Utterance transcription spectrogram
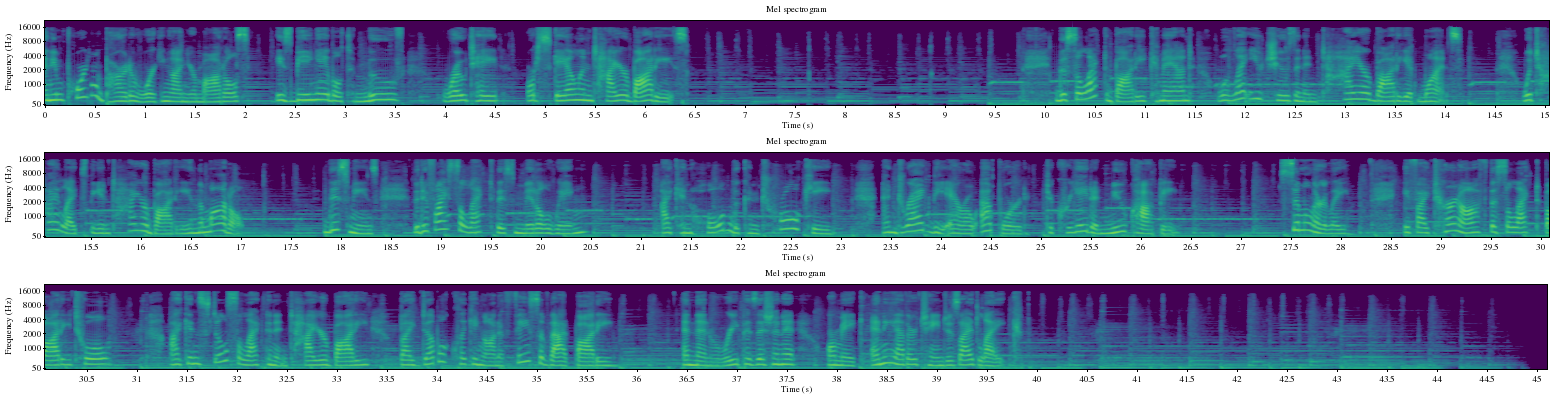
An important part of working on your models is being able to move, rotate, or scale entire bodies. The Select Body command will let you choose an entire body at once, which highlights the entire body in the model. This means that if I select this middle wing, I can hold the Control key and drag the arrow upward to create a new copy. Similarly, if I turn off the Select Body tool, I can still select an entire body by double-clicking on a face of that body and then reposition it or make any other changes I'd like.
